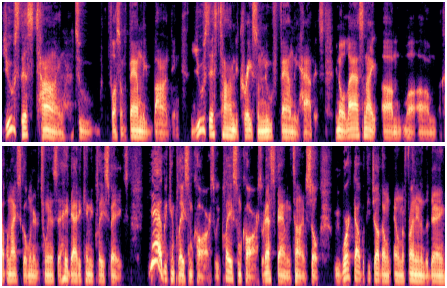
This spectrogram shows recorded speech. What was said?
use this time to for some family bonding. Use this time to create some new family habits. You know, last night, um, well, um, a couple nights ago, one of the twins said, "Hey, Daddy, can we play spades?" Yeah, we can play some cards. We play some cards, so that's family time. So we worked out with each other on, on the front end of the day,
